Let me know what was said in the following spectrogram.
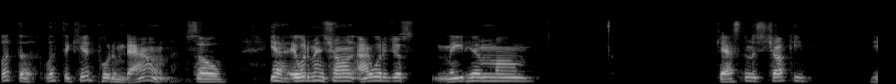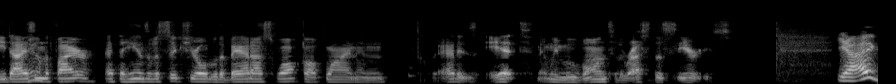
Let the let the kid put him down. So yeah, it would have been Sean. I would have just made him um, cast him as Chucky. He dies yeah. in the fire at the hands of a six-year-old with a badass walk-off line, and that is it. Then we move on to the rest of the series. Yeah, I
